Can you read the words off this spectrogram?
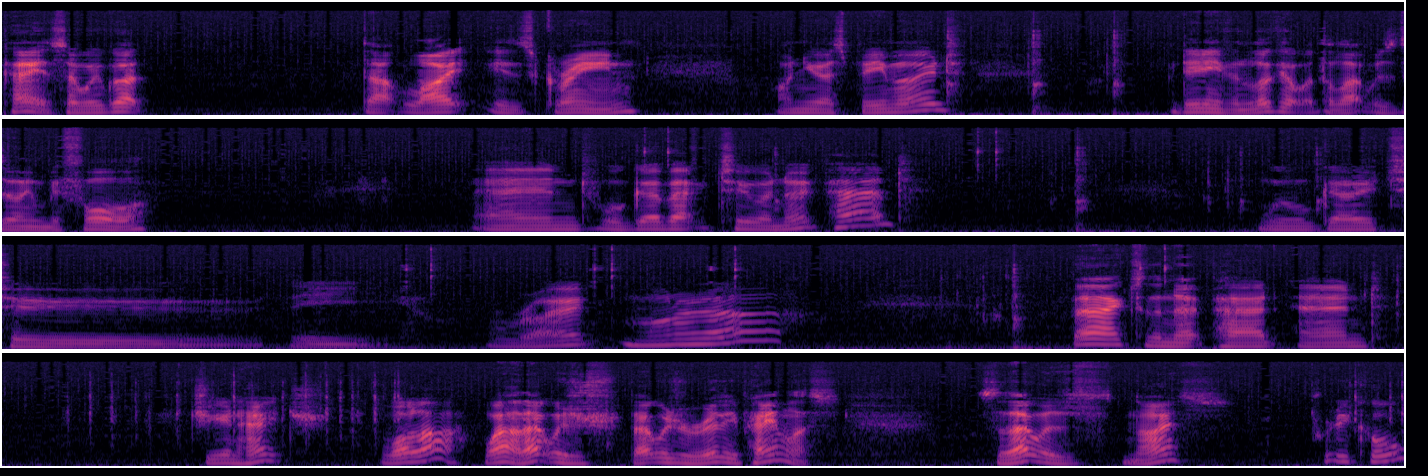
Okay, so we've got that light is green on USB mode. I didn't even look at what the light was doing before. And we'll go back to a notepad. We'll go to the right monitor, back to the notepad and G and H. Voila! Wow, that was that was really painless. So that was nice, pretty cool,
